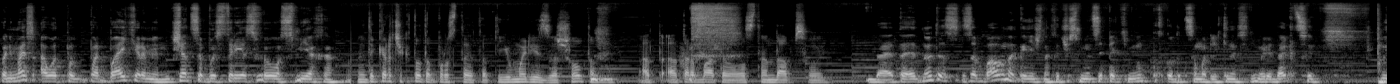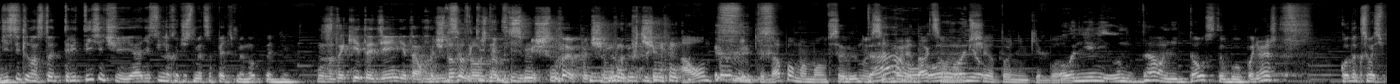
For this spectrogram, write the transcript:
Понимаешь, а вот под, под байкерами мчаться быстрее своего смеха. Это, короче, кто-то просто этот юморист зашел там, от- отрабатывал стендап свой. Да, это, ну, это забавно, конечно. Хочу смеяться 5 минут под кодексом Орликина 7 редакции. Ну, действительно, стоит 3000, я действительно хочу смеяться 5 минут над ним. Ну, За такие-то деньги там хоть За что-то должно быть смешное. Почему? Почему? А он тоненький, да, по-моему? Он все, ну, седьмой редакции, он, вообще не- тоненький был. Он не, он- да, он не толстый был, понимаешь? Кодекс, вось-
